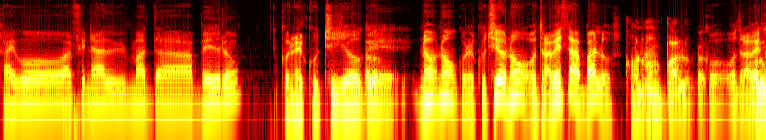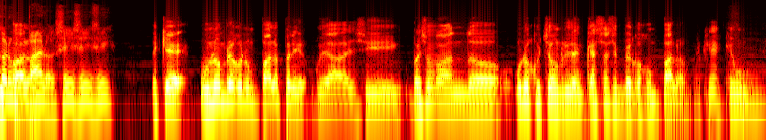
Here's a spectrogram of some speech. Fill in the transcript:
Jaibo al final mata a Pedro con el cuchillo que... No, no, con el cuchillo no, otra vez a palos. Con un palo. Otra Con vez un con un palo. palo, sí, sí, sí. Es que un hombre con un palo es peligroso. Cuidado, si, por eso cuando uno escucha un ruido en casa siempre coge un palo, porque es, que un-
